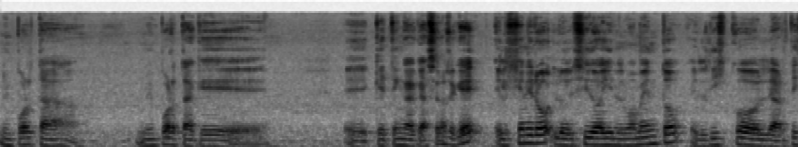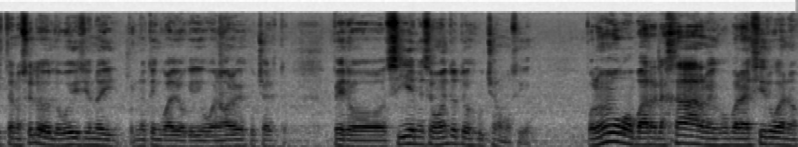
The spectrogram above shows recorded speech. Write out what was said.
no importa, no importa que, eh, que tenga que hacer, no sé qué, el género lo decido ahí en el momento, el disco, el artista, no sé, lo, lo voy diciendo ahí, pero no tengo algo que digo, bueno, ahora voy a escuchar esto. Pero sí, en ese momento tengo que escuchar música. Por lo menos como para relajarme, como para decir, bueno,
